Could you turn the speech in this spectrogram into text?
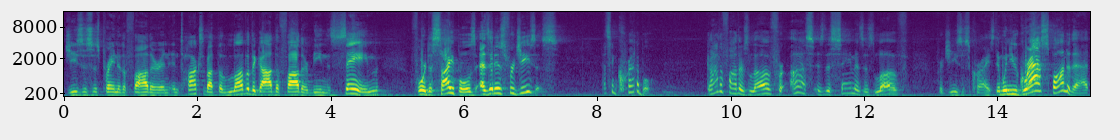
Jesus is praying to the Father and, and talks about the love of the God the Father being the same for disciples as it is for Jesus. That's incredible. God the Father's love for us is the same as his love for Jesus Christ. And when you grasp onto that,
